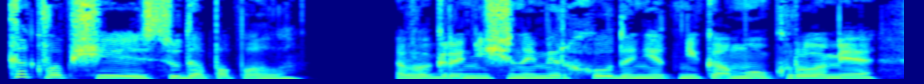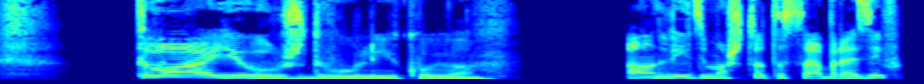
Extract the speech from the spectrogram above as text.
как вообще сюда попала? В ограниченный мир хода нет никому, кроме... твою ж двуликую». Он, видимо, что-то сообразив,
